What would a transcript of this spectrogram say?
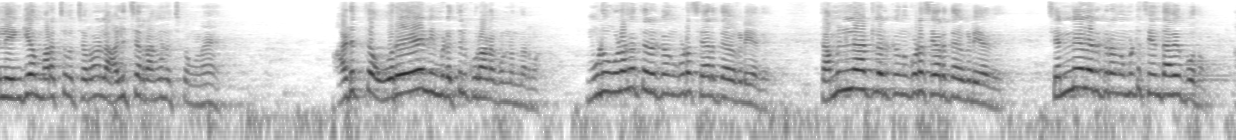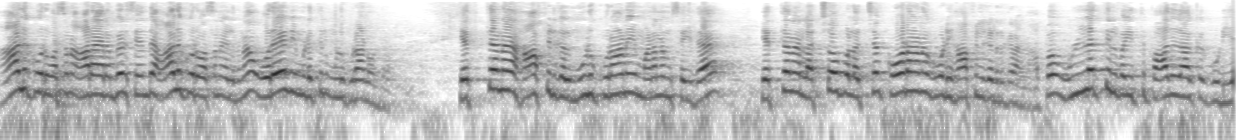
இல்ல எங்கேயோ மறைச்சு வச்சிடறோம் இல்ல அழிச்சிடறாங்கன்னு வச்சுக்கோங்களேன். அடுத்த ஒரே நிமிடத்தில் குரானை கொண்டு வந்துடலாம். முழு உலகத்தில் இருக்கவங்க கூட சேர தேவை கிடையாது. தமிழ்நாட்டில் இருக்கிறவங்க கூட சேர தேவை கிடையாது. சென்னையில் இருக்கிறவங்க மட்டும் சேர்ந்தாவே போதும். ஆளுக்கு ஒரு வசனம் ஆறாயிரம் பேர் சேர்ந்து ஆளுக்கு ஒரு வசனம் எழுதுனா ஒரே நிமிடத்தில் முழு குரான் வந்துடும் எத்தனை ஹாஃபில்கள் முழு குரானையும் மனநம் செய்த எத்தனை லட்சோப லட்ச கோடான கோடி ஹாஃபில்கள் இருக்கிறாங்க. அப்போ உள்ளத்தில் வைத்து பாதுகாக்கக்கூடிய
